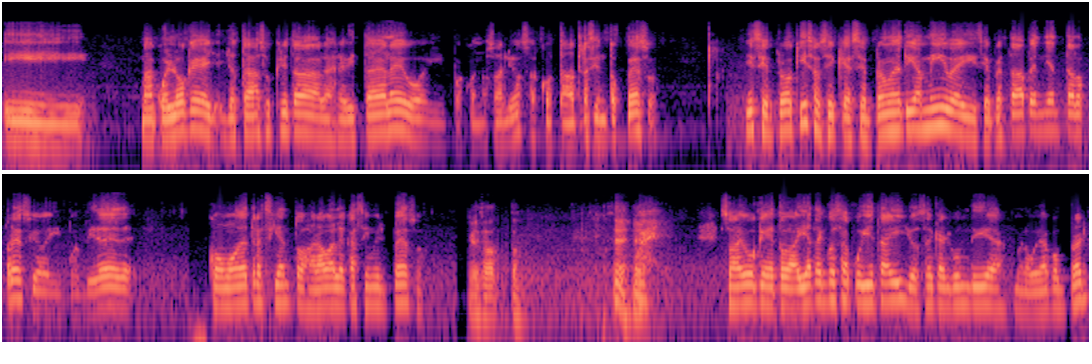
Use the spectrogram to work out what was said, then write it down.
Y me acuerdo que yo estaba suscrito a la revista de Lego y pues cuando salió se costaba 300 pesos. Y siempre lo quise, así que siempre me metía en mi eBay y siempre estaba pendiente a los precios y pues vi de, de- como de 300, ahora vale casi mil pesos. Exacto. Eso es algo que todavía tengo esa pullita ahí. Yo sé que algún día me lo voy a comprar.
